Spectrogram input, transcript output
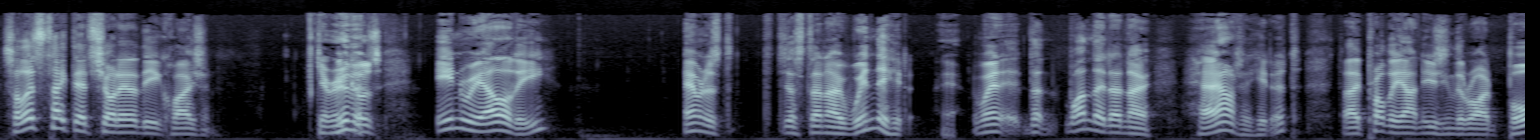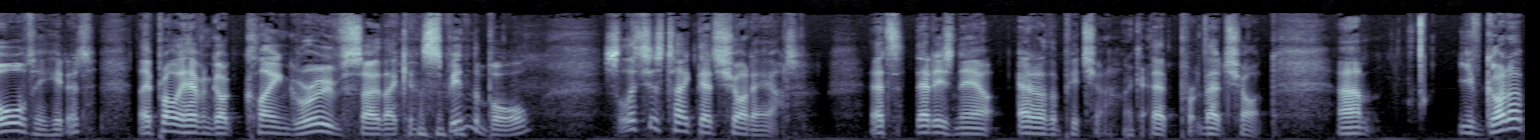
So let's take that shot out of the equation Get rid of it. because in reality, amateurs just don't know when to hit it. Yeah. When the, one, they don't know how to hit it. They probably aren't using the right ball to hit it. They probably haven't got clean grooves so they can spin the ball. So let's just take that shot out. That's that is now out of the picture. Okay. That that shot. Um, you've got to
